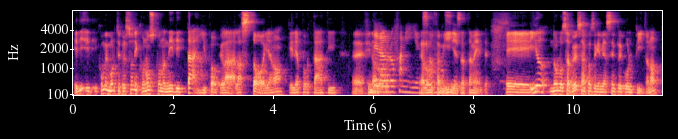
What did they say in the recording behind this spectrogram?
e, e come molte persone conoscono nei dettagli proprio la, la storia no? che li ha portati eh, fino a della loro loro famiglia. la loro famiglia, sì. esattamente. E io non lo sapevo, questa è una cosa che mi ha sempre colpito, no?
